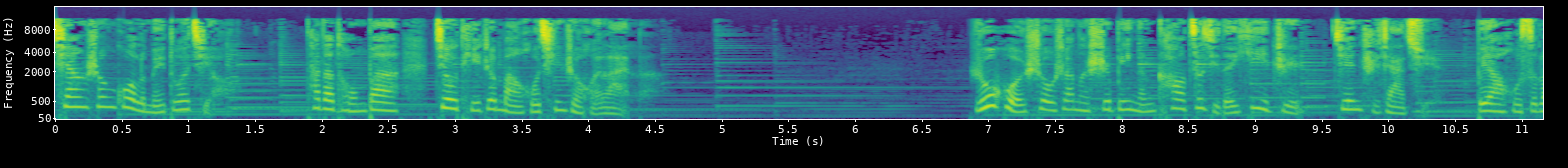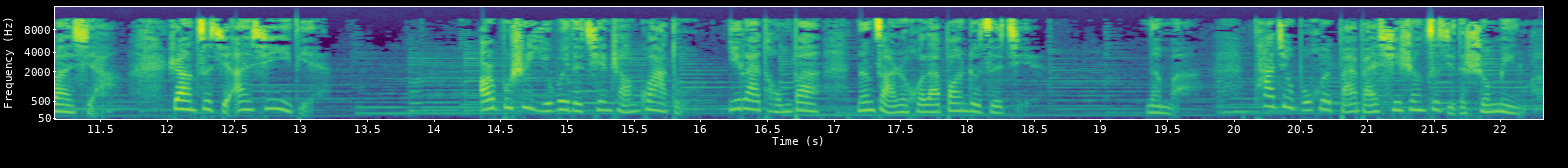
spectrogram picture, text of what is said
枪声过了没多久，他的同伴就提着满壶清水回来了。如果受伤的士兵能靠自己的意志坚持下去，不要胡思乱想，让自己安心一点，而不是一味的牵肠挂肚。依赖同伴能早日回来帮助自己，那么他就不会白白牺牲自己的生命了。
